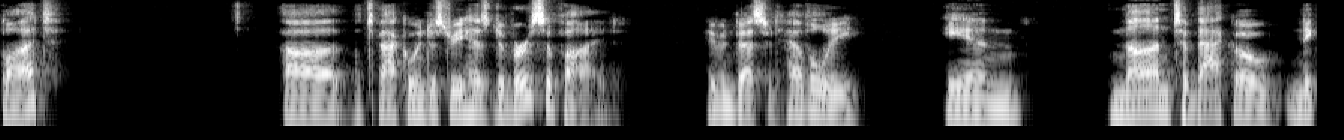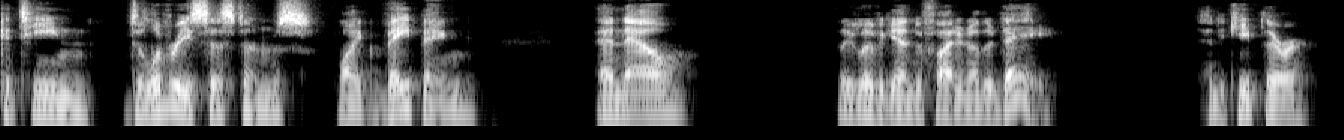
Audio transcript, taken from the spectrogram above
But uh, the tobacco industry has diversified. They've invested heavily in non-tobacco nicotine delivery systems like vaping, and now they live again to fight another day and to keep their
